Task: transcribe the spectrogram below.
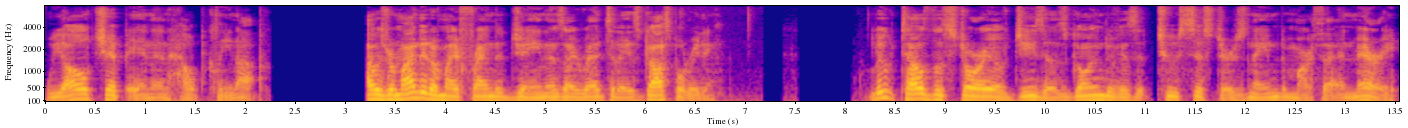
we all chip in and help clean up. I was reminded of my friend Jane as I read today's gospel reading. Luke tells the story of Jesus going to visit two sisters named Martha and Mary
